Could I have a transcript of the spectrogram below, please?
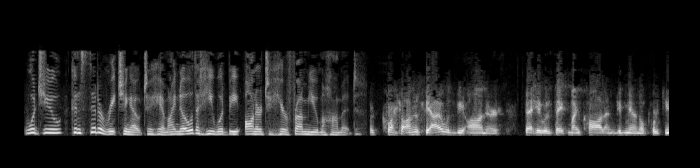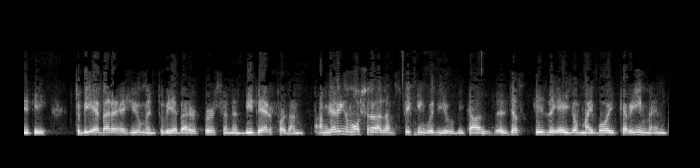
Would you consider reaching out to him? I know that he would be honored to hear from you, Mohammed. Quite honestly, I would be honored that he will take my call and give me an opportunity to be a better human, to be a better person and be there for them. I'm getting emotional as I'm speaking with you because it's just, he's the age of my boy Kareem and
